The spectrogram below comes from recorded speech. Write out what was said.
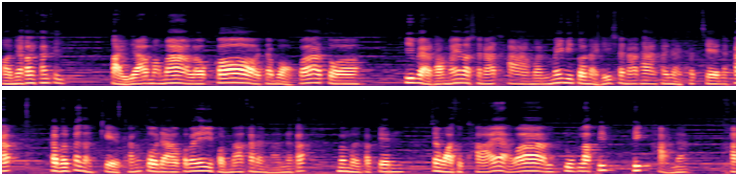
ตอนนี้ค่อนข้างจะไต่ยากมากๆ แล้วก็จะบอกว่าตัวที่แบบทำให้เราชนะทางมันไม่มีตัวไหนที่ชนะทางกันอย่างชัดเจนนะครับ ถ้าเพื่อนๆสังเกตทั้งตัวดาวก็ไม่ได้มีผลมากขนาดนั้นนะครับ มันเหมือนกับเป็นจังหวะสุดท้ายอะว่าลูกลับพลิกพลิกผันนะ ใคร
